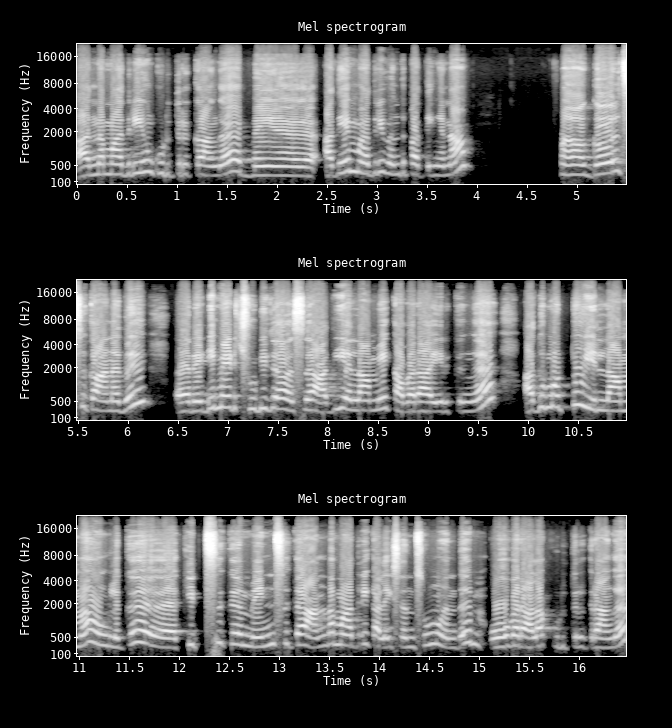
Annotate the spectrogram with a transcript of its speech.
அந்த மாதிரியும் கொடுத்துருக்காங்க. அதே மாதிரி வந்து பாத்தீங்கன்னா கேர்ள்ஸுக்கானது ரெடிமேட் சுடிதார்ஸ் அது எல்லாமே கவர் ஆயிருக்குங்க. அது மட்டும் இல்லாம உங்களுக்கு கிட்ஸுக்கு மென்ஸுக்கு அந்த மாதிரி கலெக்ஷன்ஸும் வந்து ஓவராலா கொடுத்துருக்குறாங்க.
